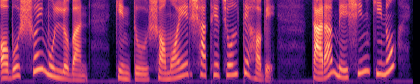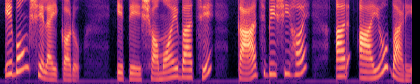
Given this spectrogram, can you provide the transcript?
অবশ্যই মূল্যবান, কিন্তু সময়ের সাথে চলতে হবে। তারা মেশিন কিনো এবং সেলাই করো। এতে সময় বাঁচে, কাজ বেশি হয়, আর আয়ও বাড়ে।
